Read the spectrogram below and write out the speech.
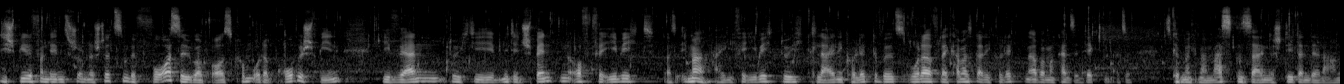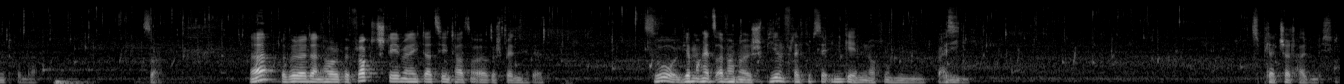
die Spiele von denen schon unterstützen, bevor sie überhaupt rauskommen oder Probe spielen, die werden durch die mit den Spenden oft verewigt, also immer eigentlich verewigt durch kleine Collectibles oder vielleicht kann man es gar nicht collecten, aber man kann es entdecken. Also es können manchmal Masken sein, da steht dann der Name drunter. So. Ja, da würde dann Horrible Vlogs stehen, wenn ich da 10.000 Euro gespendet hätte. So, wir machen jetzt einfach neues Spiel und vielleicht gibt es ja in-game noch, ein, weiß ich nicht. Es plätschert halt ein bisschen.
